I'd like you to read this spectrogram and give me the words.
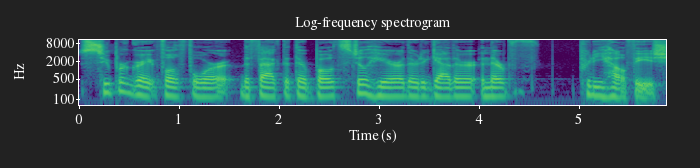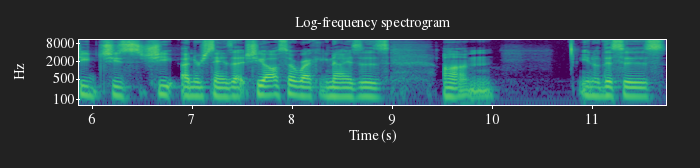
super grateful for the fact that they're both still here, they're together, and they're f- pretty healthy. She she's she understands that. She also recognizes, um, you know, this is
